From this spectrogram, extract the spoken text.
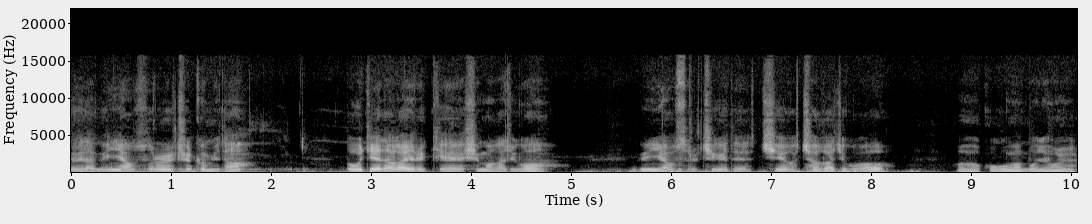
여기다 미니하우스를 칠 겁니다. 노지에다가 이렇게 심어 가지고 미니하우스를 치게 돼쳐 가지고 어, 고구마 모종을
